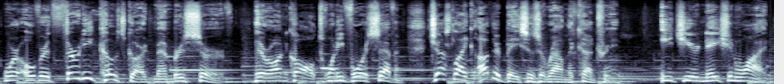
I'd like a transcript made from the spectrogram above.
where over 30 Coast Guard members serve. They're on call 24 7, just like other bases around the country. Each year nationwide,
